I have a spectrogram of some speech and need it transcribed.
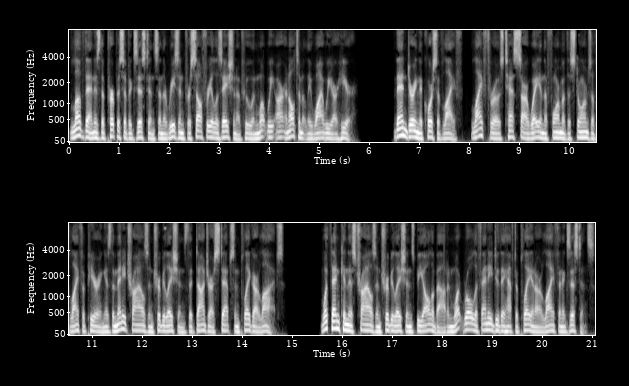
Love then is the purpose of existence and the reason for self realization of who and what we are and ultimately why we are here. Then, during the course of life, life throws tests our way in the form of the storms of life appearing as the many trials and tribulations that dodge our steps and plague our lives. What then can this trials and tribulations be all about, and what role, if any, do they have to play in our life and existence?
